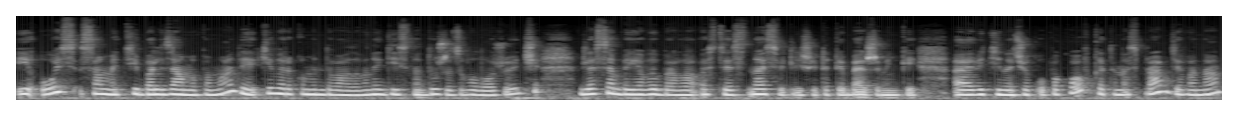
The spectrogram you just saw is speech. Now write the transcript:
І ось саме ті бальзами помади, які ви рекомендували. Вони дійсно дуже зволожуючі. Для себе я вибрала ось цей найсвітліший такий бежевенький е, відтіночок упаковки, та насправді вона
